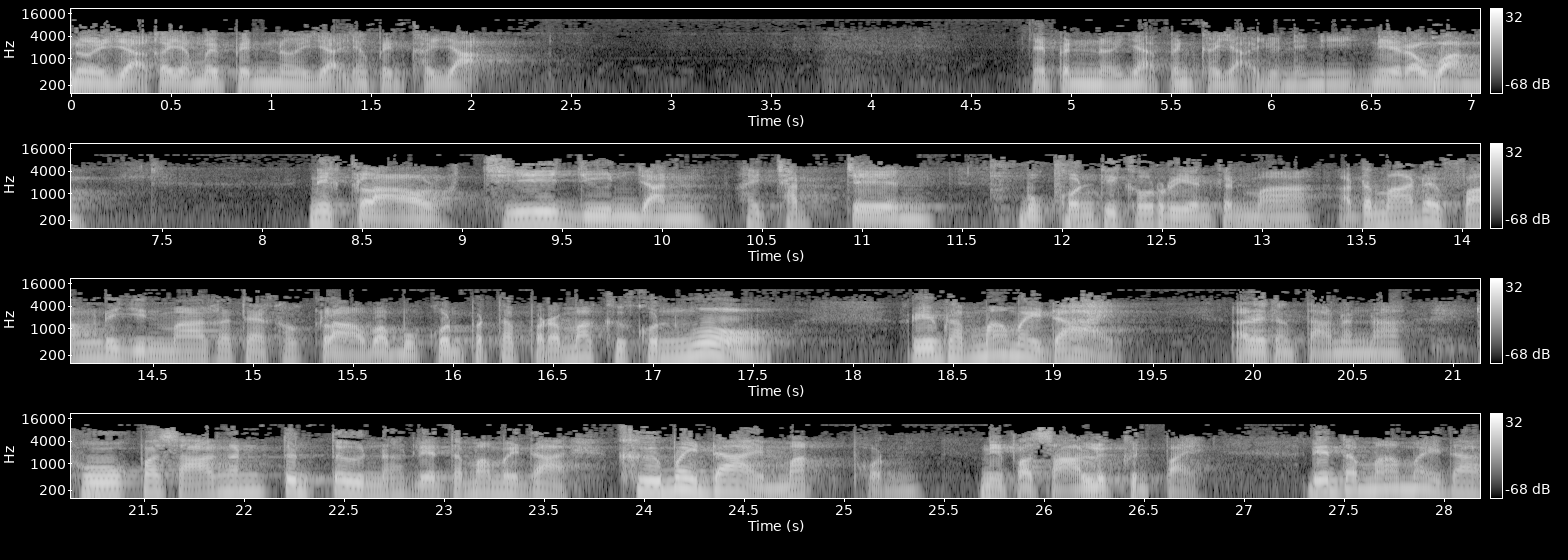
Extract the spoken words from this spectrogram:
เนยยะก็ยังไม่เป็นเนยยะยังเป็นขยะนี่เป็นเนยยะเป็นขยะอยู่ในนี้ นี่ระวัง นี่กล่าวชี้ยืนยันให้ชัดเจน บุคคลที่เขาเรียนกันมาอาตมาได้ฟังได้ยินมาก็แต่เขากล่าวว่าบุคคลปัทปรมะคือคนโง่ เรียนธรรมะไม่ได้ อะไรต่างๆนานา ถูกภาษาเงินตื้นๆนะเรียนธรรมะไม่ได้ คือไม่ได้มรรคผลนี่ภาษาลึกขึ้นไป เรียนธรรมะไม่ได้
